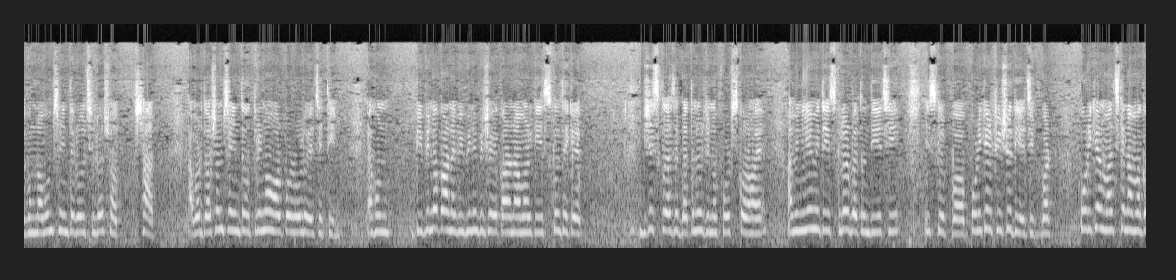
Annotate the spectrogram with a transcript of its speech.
এবং নবম শ্রেণীতে রোল ছিল সাত। আবার দশম শ্রেণীতে উত্তীর্ণ হওয়ার পর রোল হয়েছে তিন। এখন বিভিন্ন কারণে, বিভিন্ন বিষয়ের কারণে আমার কি স্কুল থেকে বিশেষ ক্লাসের বেতনের জন্য ফোর্স করা হয়। আমি নিয়মিত স্কুলের বেতন দিয়েছি স্কুল পরীক্ষার ফিসও দিয়েছি বাট পরীক্ষার মাঝখানে আমাকে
